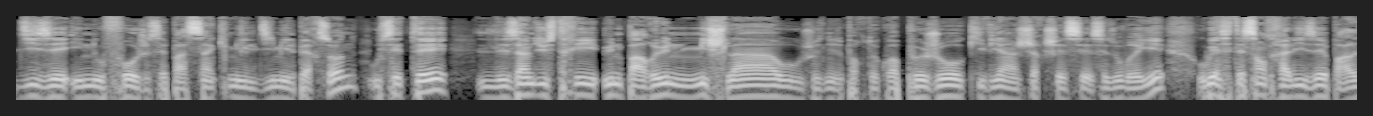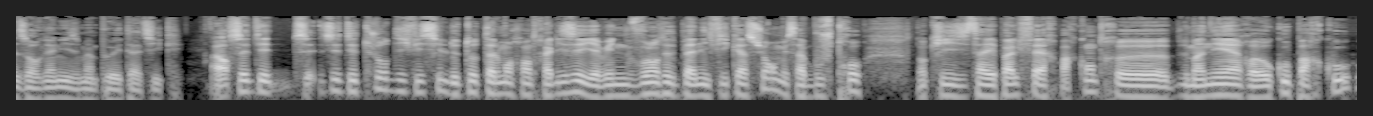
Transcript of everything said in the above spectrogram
disait il nous faut je sais pas 5 000, 10 000 personnes? Ou c'était les industries une par une, Michelin ou je dis n'importe quoi, Peugeot qui vient chercher ses, ouvriers? Ou bien c'était centralisé par les organismes un peu étatiques? Alors c'était c'était toujours difficile de totalement centraliser. Il y avait une volonté de planification, mais ça bouge trop, donc ils savaient pas le faire. Par contre, euh, de manière euh, au coup par coup,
